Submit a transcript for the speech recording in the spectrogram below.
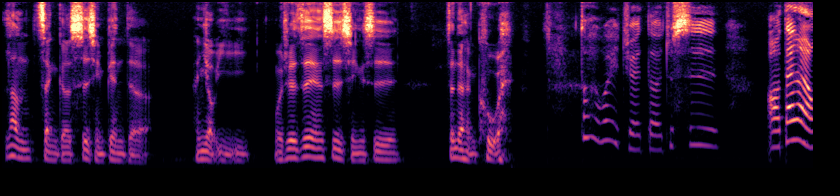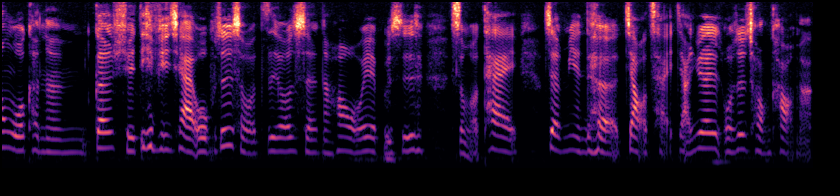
让整个事情变得很有意义。我觉得这件事情是真的很酷诶。对，我也觉得就是哦，当然我可能跟学弟 比起来，我不是什么资优生，然后我也不是什么太正面的教材这样，因为我是重考嘛。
